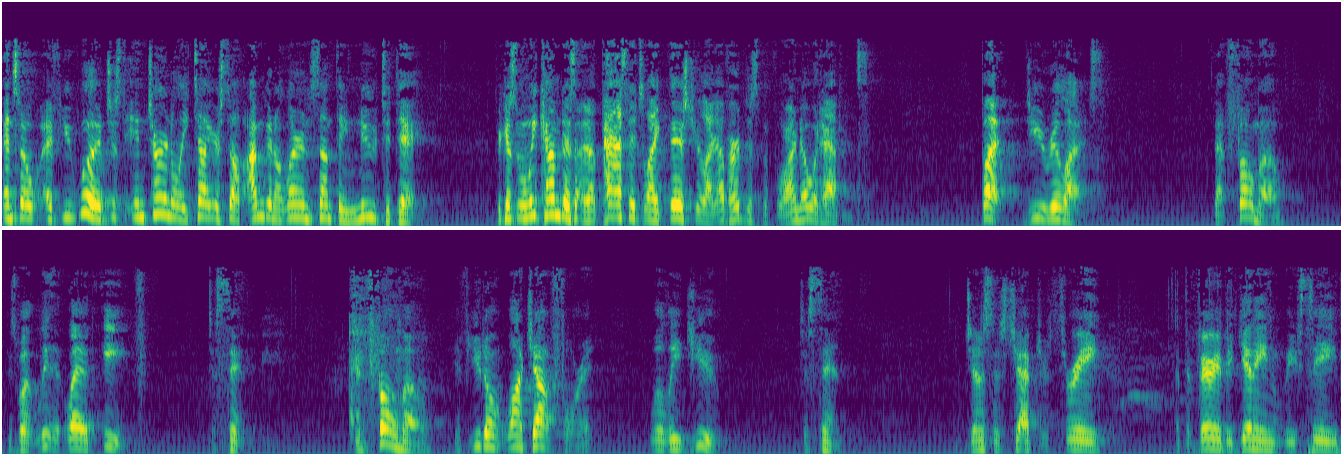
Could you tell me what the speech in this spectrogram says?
And so, if you would, just internally tell yourself, I'm going to learn something new today. Because when we come to a passage like this, you're like, I've heard this before. I know what happens. But do you realize that FOMO is what led Eve to sin? And FOMO, if you don't watch out for it, will lead you to sin. Genesis chapter 3, at the very beginning, we see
